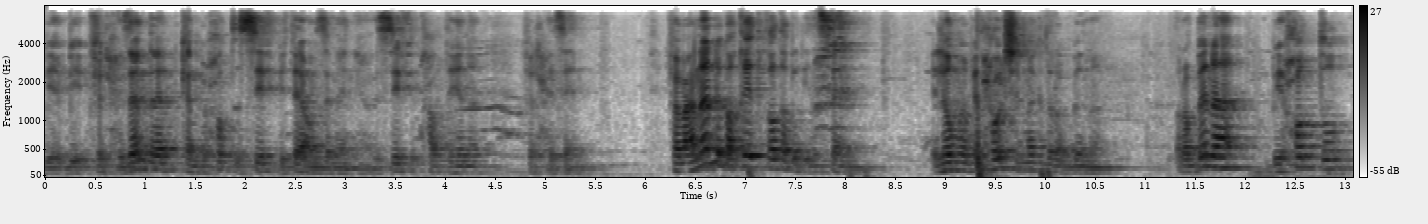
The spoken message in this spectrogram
بي بي في الحزام ده كان بيحط السيف بتاعه زمان يعني السيف يتحط هنا في الحزام. فمعناه إن بقية غضب الإنسان اللي هو ما بيتحولش لمجد ربنا. ربنا بيحطه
